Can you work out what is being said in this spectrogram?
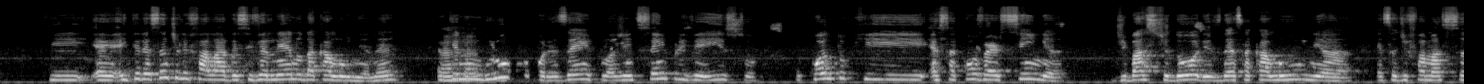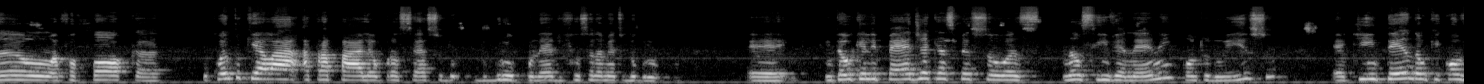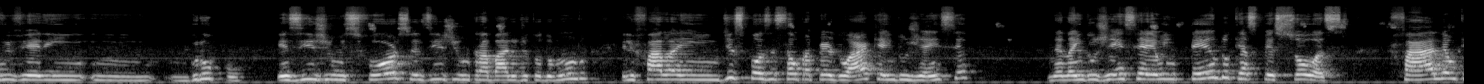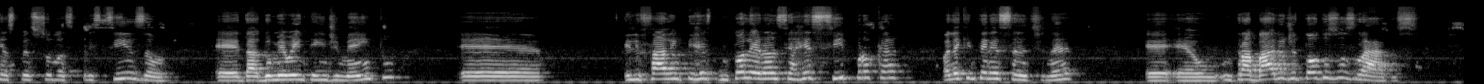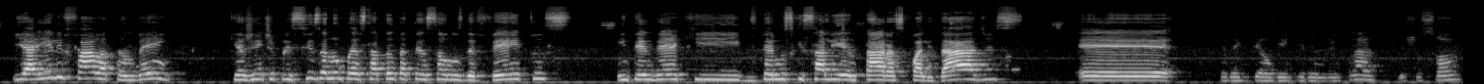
que é, é interessante ele falar desse veneno da calúnia, né? Porque uhum. num grupo, por exemplo, a gente sempre vê isso, o quanto que essa conversinha de bastidores, dessa calúnia, essa difamação, a fofoca, o quanto que ela atrapalha o processo do, do grupo, né, de funcionamento do grupo. É, então, o que ele pede é que as pessoas não se envenenem com tudo isso, é, que entendam que conviver em, em, em grupo exige um esforço, exige um trabalho de todo mundo. Ele fala em disposição para perdoar, que é indulgência. Né? Na indulgência, eu entendo que as pessoas falham, que as pessoas precisam é, da, do meu entendimento. É, ele fala em, em, tolerância recíproca. Olha que interessante, né? É, é um, um trabalho de todos os lados. E aí ele fala também que a gente precisa não prestar tanta atenção nos defeitos, entender que temos que salientar as qualidades. É... Peraí que tem alguém querendo entrar, deixa eu só...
